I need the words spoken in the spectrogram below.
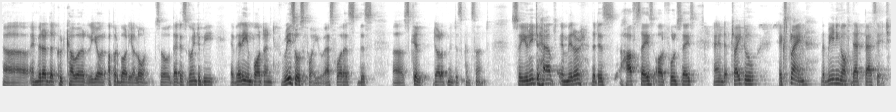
uh, a mirror that could cover your upper body alone. So that is going to be a very important resource for you as far as this uh, skill development is concerned. So you need to have a mirror that is half size or full size and try to explain the meaning of that passage,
